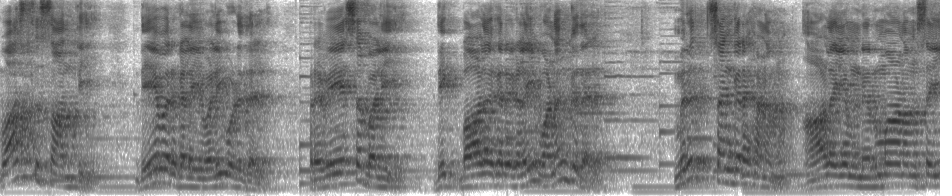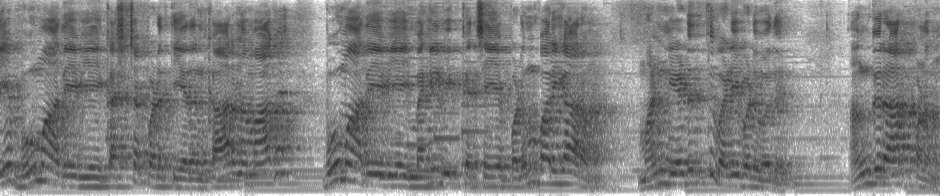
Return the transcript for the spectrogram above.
வாஸ்து சாந்தி தேவர்களை வழிபடுதல். பிரவேச பலி திக்பாலகர்களை வணங்குதல். மிருத் சங்கிரகணம் ஆலயம் நிர்மாணம் செய்ய பூமாதேவியை கஷ்டப்படுத்தியதன் காரணமாக பூமாதேவியை மகிழ்விக்க செய்யப்படும் பரிகாரம். மண் எடுத்து வழிபடுவது. அங்குரார்ப்பணம்.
